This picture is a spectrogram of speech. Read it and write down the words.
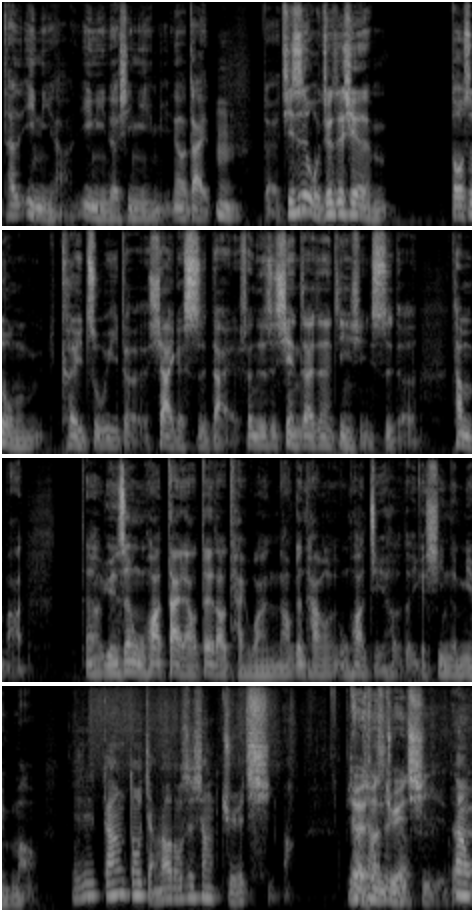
他是印尼啊，印尼的新移民那个代，嗯，对，其实我觉得这些人都是我们可以注意的下一个世代，甚至是现在正在进行式的，他们把呃原生文化带到带到台湾，然后跟台湾文化结合的一个新的面貌。其实刚刚都讲到都是像崛起嘛，对，像崛起。但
